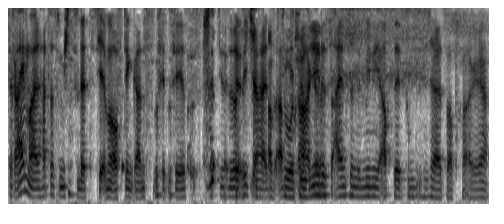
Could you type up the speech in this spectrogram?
Dreimal hat es mich zuletzt hier immer auf den ganzen PCs mit dieser Sicherheitsabfrage. Für jedes einzelne Mini-Update kommt die Sicherheitsabfrage, ja.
